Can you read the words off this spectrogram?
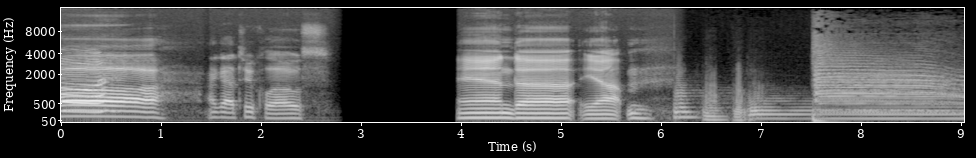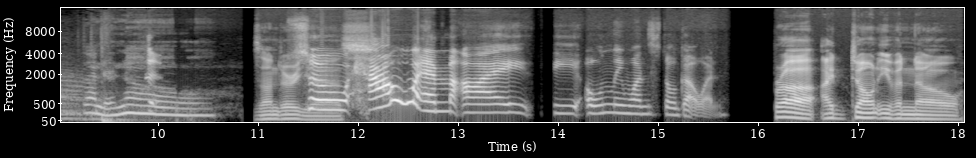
Oh, I got too close. And uh, yeah. Thunder, no. Zunder, so yes. how am I the only one still going? Bruh, I don't even know.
